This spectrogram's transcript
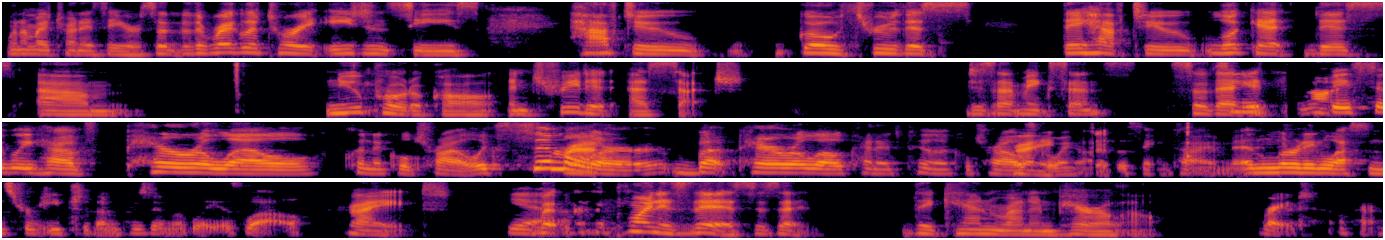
what am I trying to say here? So the regulatory agencies have to go through this. They have to look at this um, new protocol and treat it as such. Does that make sense? So So that you it's not, basically have parallel clinical trial, like similar, but parallel kind of clinical trials Right. going on at the same time and learning lessons from each of them presumably as well. right. Yeah, But, but the point is this, is that they can run in parallel. right, okay.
